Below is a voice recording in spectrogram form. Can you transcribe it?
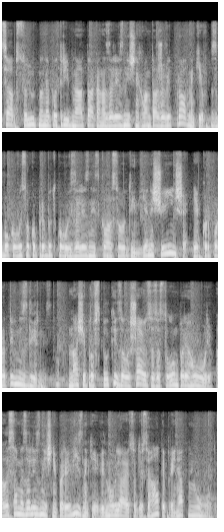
Ця абсолютно непотрібна атака на залізничних вантажовідправників з боку високоприбуткових залізниць класу 1 є не що інше, як корпоративне здирництво. Наші профспілки залишаються за столом переговорів, але саме залізничні перевізники відмовляються досягати прийнятної угоди.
